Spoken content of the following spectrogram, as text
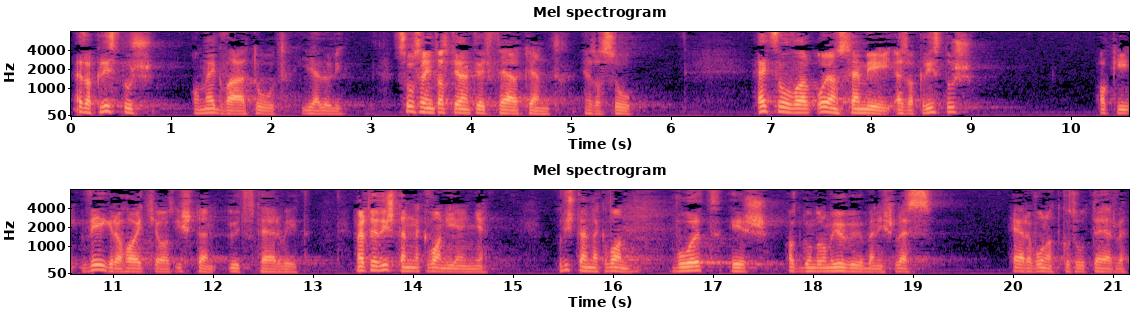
Ez a Krisztus a megváltót jelöli. Szó szerint azt jelenti, hogy felkent ez a szó. Egy szóval olyan személy ez a Krisztus, aki végrehajtja az Isten üdv tervét. Mert az Istennek van ilyenje. Az Istennek van, volt, és azt gondolom jövőben is lesz erre vonatkozó terve.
